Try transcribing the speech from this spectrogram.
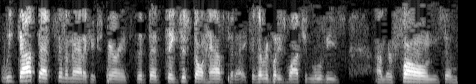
we got that cinematic experience that that they just don't have today because everybody's watching movies on their phones and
